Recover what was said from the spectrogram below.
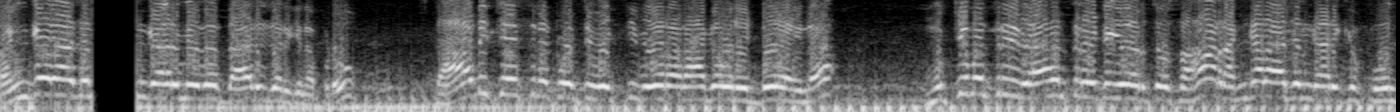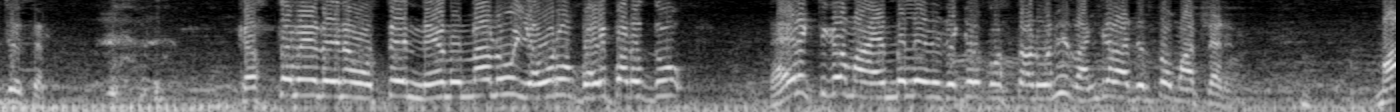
రంగరాజన్ గారి మీద దాడి జరిగినప్పుడు దాడి చేసినటువంటి వ్యక్తి వీర రాఘవరెడ్డి అయినా ముఖ్యమంత్రి రేవంత్ రెడ్డి గారితో సహా రంగరాజన్ గారికి ఫోన్ చేశారు. కష్టం ఏదైనా వస్తే నేనున్నాను ఎవరు భయపడొద్దు డైరెక్ట్గా మా ఎమ్మెల్యే దగ్గరకు వస్తాడు అని రంగరాజన్తో మాట్లాడారు మా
